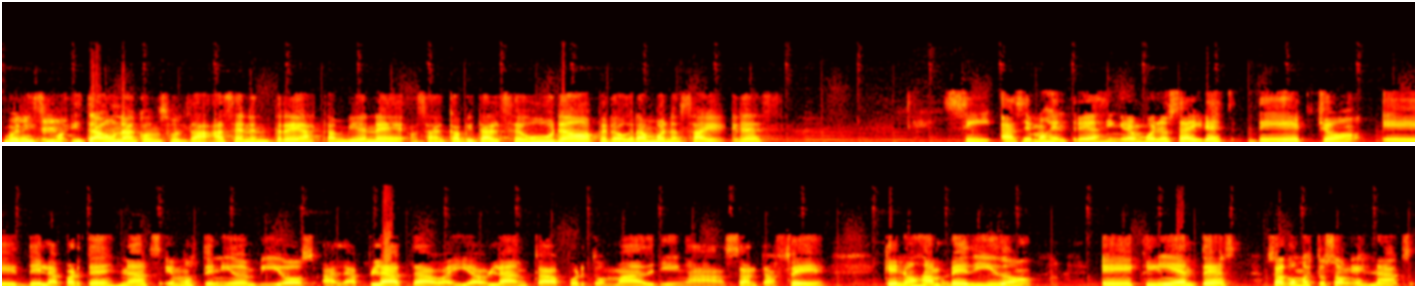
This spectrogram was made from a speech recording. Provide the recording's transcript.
Buenísimo. Y te hago una consulta. ¿Hacen entregas también, eh, o sea, en Capital Seguro, pero Gran Buenos Aires? Sí, hacemos entregas en Gran Buenos Aires. De hecho, eh, de la parte de snacks hemos tenido envíos a La Plata, Bahía Blanca, Puerto Madryn, a Santa Fe, que nos han pedido eh, clientes. O sea, como estos son snacks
